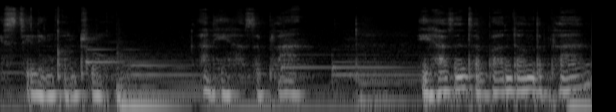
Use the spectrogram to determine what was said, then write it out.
is still in control and He has a plan. He hasn't abandoned the plan,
